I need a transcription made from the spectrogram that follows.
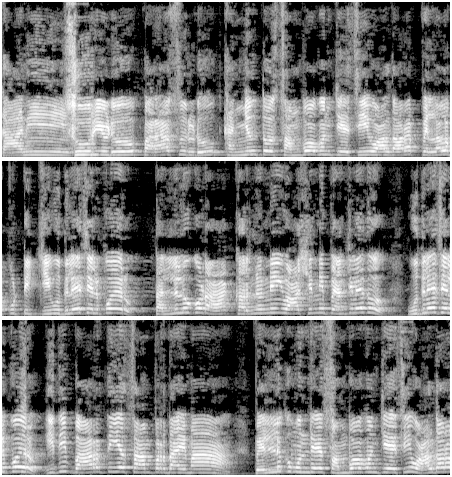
కానీ సూర్యుడు పరాశురుడు కన్యలతో సంభోగం చేసి వాళ్ళ ద్వారా పిల్లలు పుట్టించి వదిలేసి వెళ్ళిపోయారు. తల్లులు కూడా కర్ణుణ్ణి వాషుణ్ణి పెంచలేదు. వదిలేసి వెళ్ళిపోయారు. ఇది భారతీయ సాంప్రదాయమా? పెళ్ళికి ముందే సంభోగం చేసి వాళ్ళ ద్వారా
